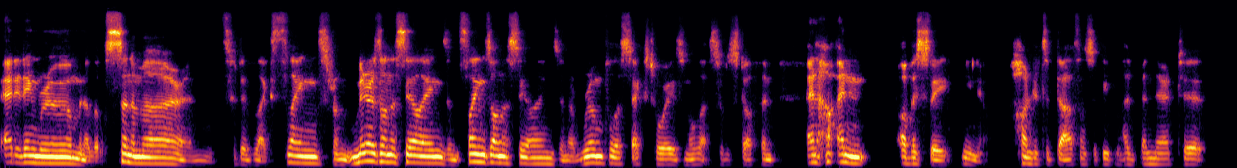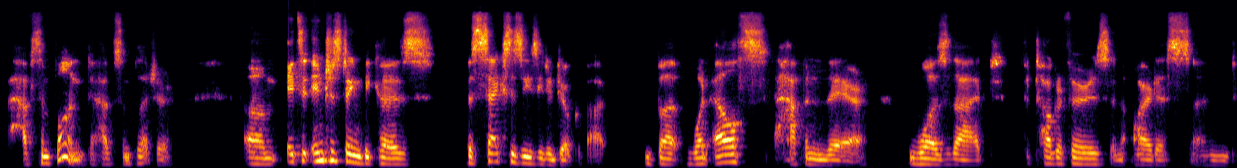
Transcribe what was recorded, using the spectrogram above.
editing room and a little cinema and sort of like slings from mirrors on the ceilings and slings on the ceilings and a room full of sex toys and all that sort of stuff and and and obviously you know hundreds of thousands of people had been there to have some fun to have some pleasure um, it's interesting because the sex is easy to joke about but what else happened there was that photographers and artists and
